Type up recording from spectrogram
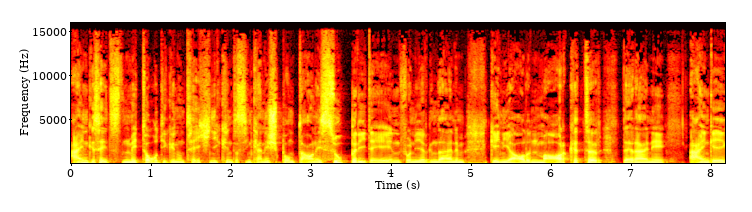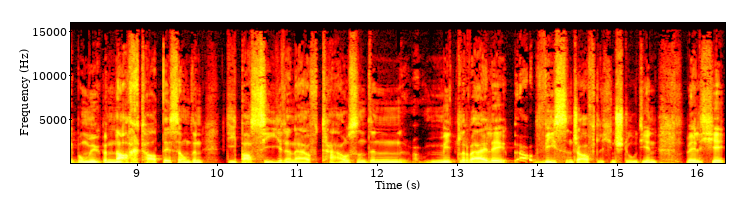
eingesetzten Methodiken und Techniken, das sind keine spontane Superideen von irgendeinem genialen Marketer, der eine Eingebung über Nacht hatte, sondern die basieren auf tausenden mittlerweile wissenschaftlichen Studien, welche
